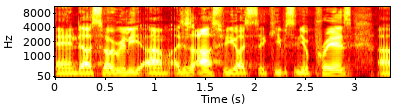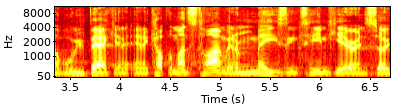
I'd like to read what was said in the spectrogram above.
And uh, so I really, um, I just ask for you guys to keep us in your prayers. Uh, we'll be back in, in, a couple of months' time. We've got an amazing team here. And so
